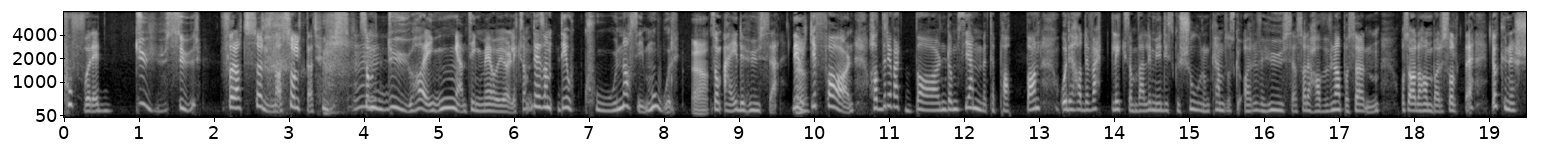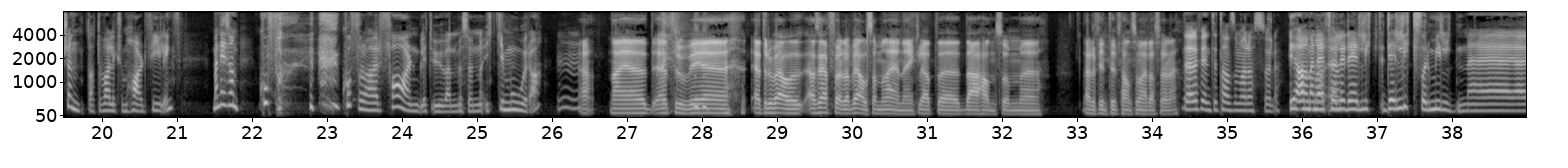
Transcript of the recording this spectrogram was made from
Hvorfor er du sur for at sønnen har solgt et hus som du har ingenting med å gjøre, liksom? Det er, sånn, det er jo kona si mor Ja. som eide huset. Det er jo ikke faren. Hadde det vært barndomshjemmet til pappaen, og det hadde vært liksom veldig mye diskusjon om hvem som skulle arve huset, og så hadde det havna på sønnen, og så hadde han bare solgt det, da kunne jeg skjønt at det var liksom hard feelings. Men det er sånn, hvorfor, hvorfor har faren blitt uvenn med sønnen, og ikke mora? Ja. Nei, jeg, jeg tror vi Jeg tror vi alle Altså, jeg føler at vi alle sammen er enige, egentlig, at eh, det er han som eh, Det er definitivt han som er rasshølet. Det er definitivt han som er rasshølet. Ja, men jeg føler det er litt, det er litt formildende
